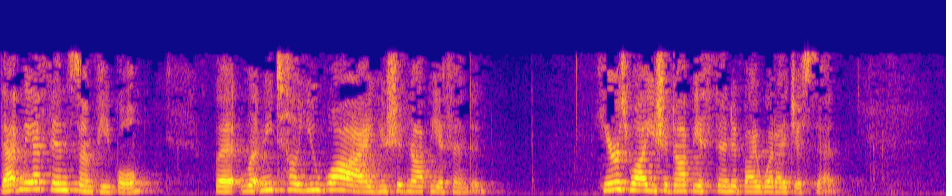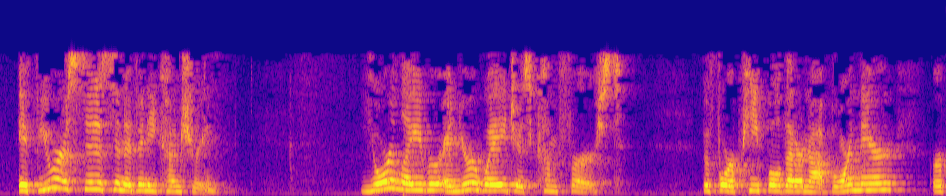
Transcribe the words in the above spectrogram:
That may offend some people, but let me tell you why you should not be offended. Here's why you should not be offended by what I just said. If you are a citizen of any country, your labor and your wages come first before people that are not born there or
